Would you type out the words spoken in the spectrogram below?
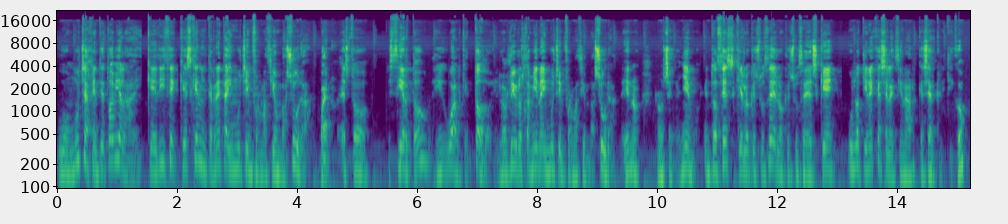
hubo mucha gente, todavía la hay, que dice que es que en Internet hay mucha información basura. Bueno, esto es cierto, igual que en todo. En los libros también hay mucha información basura, ¿eh? no, no, nos engañemos. Entonces, ¿qué es lo que sucede? Lo que sucede es que uno tiene que seleccionar, que ser crítico,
